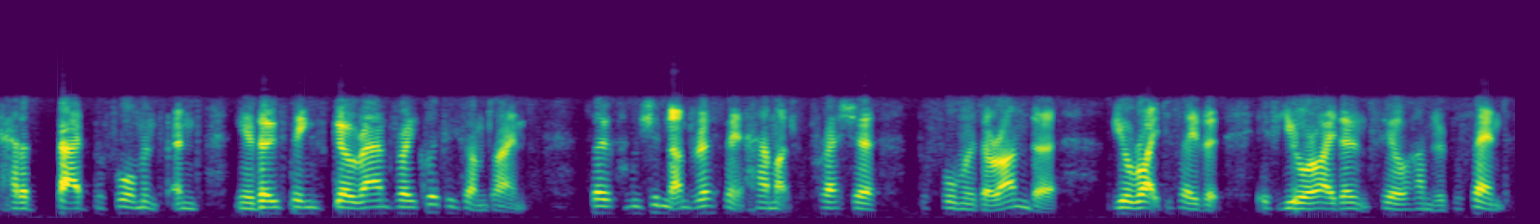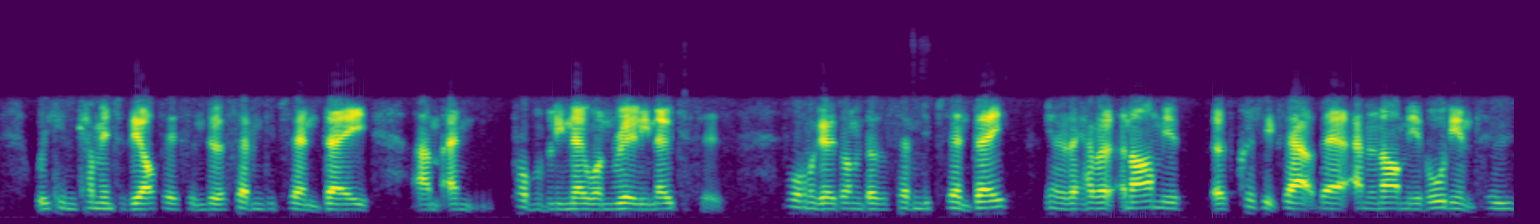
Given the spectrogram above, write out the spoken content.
had a bad performance, and you know those things go around very quickly sometimes. So we shouldn't underestimate how much pressure performers are under. You're right to say that if you or I don't feel 100%, we can come into the office and do a 70% day, um, and probably no one really notices. Performer goes on and does a 70% day, you know, they have a, an army of, of critics out there and an army of audience who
